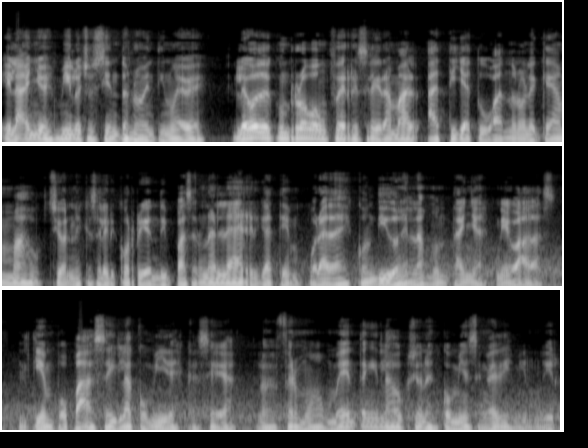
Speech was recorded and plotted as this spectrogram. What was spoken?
El año es 1899. Luego de que un robo a un ferry saliera mal, a ti y a tu bando no le quedan más opciones que salir corriendo y pasar una larga temporada escondidos en las montañas nevadas. El tiempo pasa y la comida escasea. Los enfermos aumentan y las opciones comienzan a disminuir.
